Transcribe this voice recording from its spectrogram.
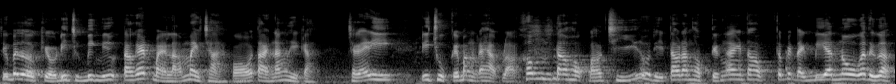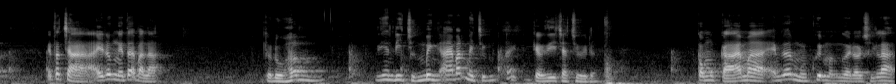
Chứ bây giờ kiểu đi chứng minh ví dụ tao ghét mày lắm mày chả có tài năng gì cả. Chẳng lẽ đi đi chụp cái bằng đại học là không tao học báo chí rồi thì tao đang học tiếng anh tao học tao biết đánh piano các thứ à? Người ta chả ấy đâu người ta bảo là kiểu đồ hâm. Đi đi chứng minh ai bắt mày chứng đấy, kiểu gì chả chửi được có một cái mà em rất muốn khuyên mọi người đó chính là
